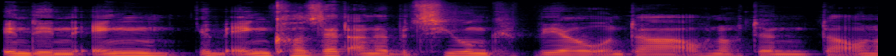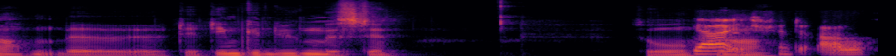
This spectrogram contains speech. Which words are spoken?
in den engen, im engen Korsett einer Beziehung wäre und da auch noch denn, da auch noch äh, dem genügen müsste. So, ja, ja. ich finde auch.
